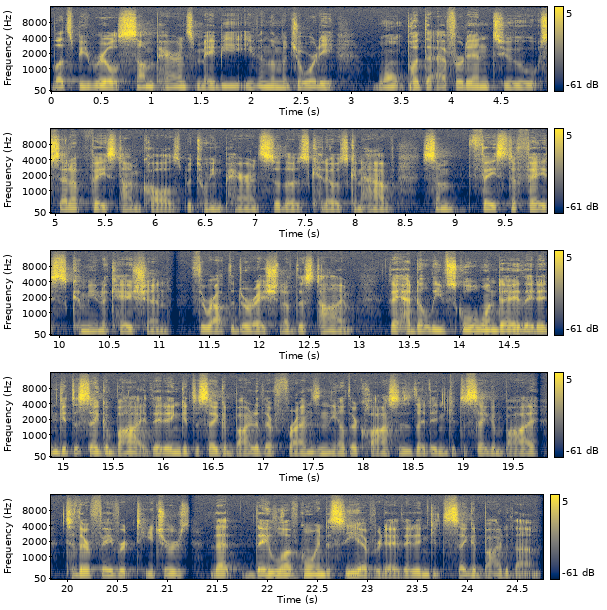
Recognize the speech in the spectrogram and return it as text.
let's be real, some parents, maybe even the majority, won't put the effort in to set up FaceTime calls between parents so those kiddos can have some face to face communication throughout the duration of this time. They had to leave school one day. They didn't get to say goodbye. They didn't get to say goodbye to their friends in the other classes. They didn't get to say goodbye to their favorite teachers that they love going to see every day. They didn't get to say goodbye to them.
